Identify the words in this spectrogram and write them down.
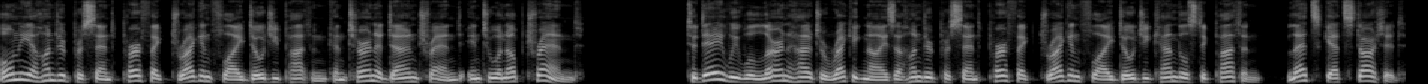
Only a 100% perfect Dragonfly Doji pattern can turn a downtrend into an uptrend. Today we will learn how to recognize a 100% perfect Dragonfly Doji candlestick pattern. Let's get started.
